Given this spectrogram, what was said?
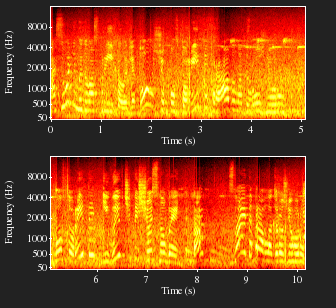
А сьогодні ми до вас приїхали для того, щоб повторити правила дорожнього руху. Повторити і вивчити щось новеньке, так? Знаєте правила дорожнього руху?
